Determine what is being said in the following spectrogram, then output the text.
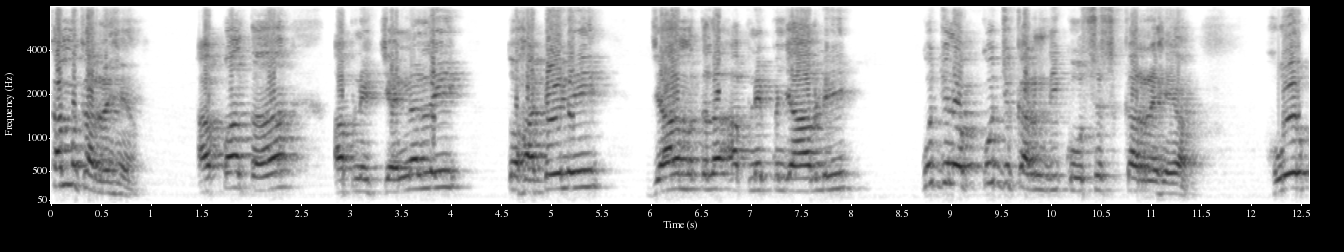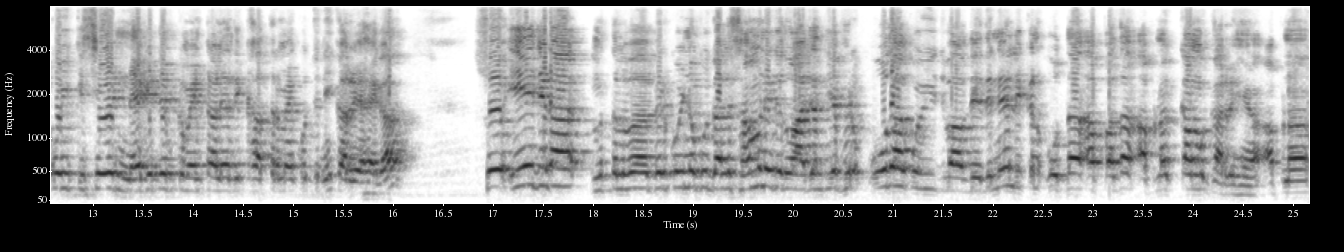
ਕੰਮ ਕਰ ਰਹੇ ਹਾਂ। ਆਪਾਂ ਤਾਂ ਆਪਣੇ ਚੈਨਲ ਲਈ, ਤੁਹਾਡੇ ਲਈ ਜਾਂ ਮਤਲਬ ਆਪਣੇ ਪੰਜਾਬ ਲਈ ਕੁਝ ਨਾ ਕੁਝ ਕਰਨ ਦੀ ਕੋਸ਼ਿਸ਼ ਕਰ ਰਹੇ ਹਾਂ। ਹੋਰ ਕੋਈ ਕਿਸੇ 네ਗੇਟਿਵ ਕਮੈਂਟ ਵਾਲਿਆਂ ਦੀ ਖਾਤਰ ਮੈਂ ਕੁਝ ਨਹੀਂ ਕਰ ਰਿਹਾ ਹੈਗਾ। ਸੋ ਇਹ ਜਿਹੜਾ ਮਤਲਬ ਫਿਰ ਕੋਈ ਨਾ ਕੋਈ ਗੱਲ ਸਾਹਮਣੇ ਜਦੋਂ ਆ ਜਾਂਦੀ ਹੈ, ਫਿਰ ਉਹਦਾ ਕੋਈ ਜਵਾਬ ਦੇ ਦਿੰਦੇ ਆ ਲੇਕਿਨ ਉਦਾਂ ਆਪਾਂ ਤਾਂ ਆਪਣਾ ਕੰਮ ਕਰ ਰਹੇ ਹਾਂ। ਆਪਣਾ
